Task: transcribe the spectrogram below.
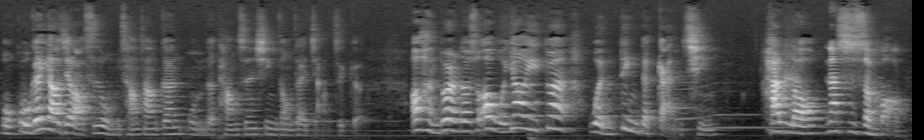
我我跟姚杰老师，我们常常跟我们的唐生信众在讲这个。哦，很多人都说哦，我要一段稳定的感情。Hello，那是什么？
